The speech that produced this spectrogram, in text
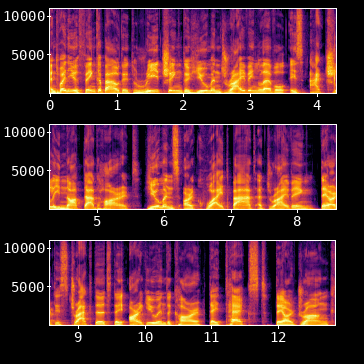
And when you think about it, reaching the human driving level is actually not that hard. Humans are quite bad at driving. They are distracted, they argue in the car, they text, they are drunk,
